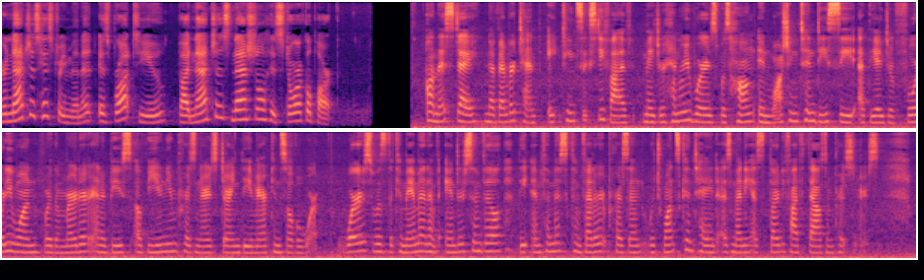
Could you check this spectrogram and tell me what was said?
Your Natchez History Minute is brought to you by Natchez National Historical Park. On this day, November 10, 1865, Major Henry Wirz was hung in Washington, D.C. at the age of 41 for the murder and abuse of Union prisoners during the American Civil War. Wirz was the commandant of Andersonville, the infamous Confederate prison which once contained as many as 35,000 prisoners.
